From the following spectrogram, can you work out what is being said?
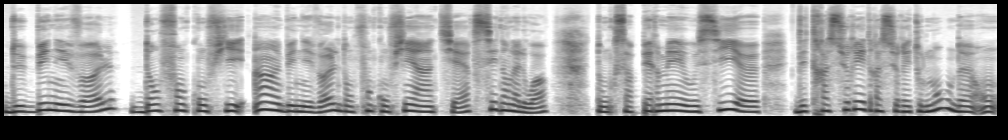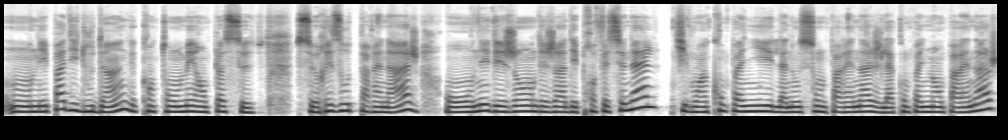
de bénévole, d'enfant confié à un bénévole, d'enfant confié à un tiers. C'est dans la loi. Donc ça permet aussi euh, d'être rassuré et de rassurer tout le monde. On n'est pas des doudingues quand on met en place ce, réseau de parrainage. On est des gens déjà des professionnels qui vont accompagner la notion de parrainage, l'accompagnement au parrainage.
